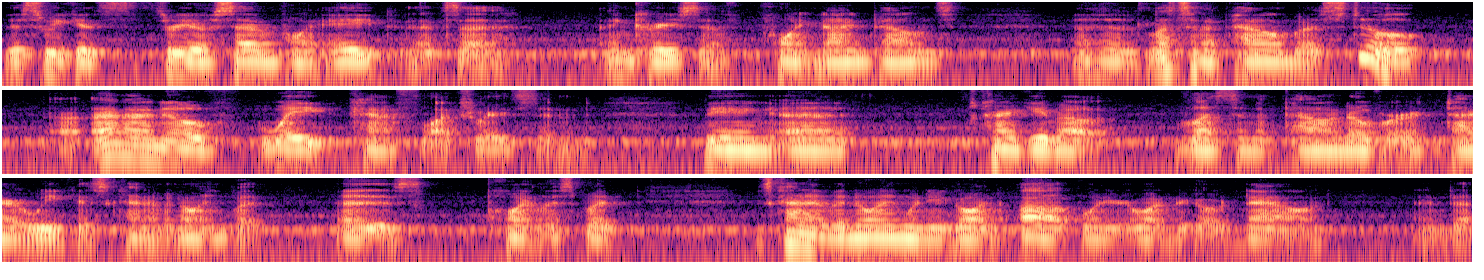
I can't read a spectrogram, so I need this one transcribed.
This week it's 307.8. That's a increase of 0.9 pounds. Uh, less than a pound, but still. Uh, and I know weight kind of fluctuates, and being uh, cranky about less than a pound over an entire week is kind of annoying, but is pointless. But it's kind of annoying when you're going up when you're wanting to go down, and uh,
